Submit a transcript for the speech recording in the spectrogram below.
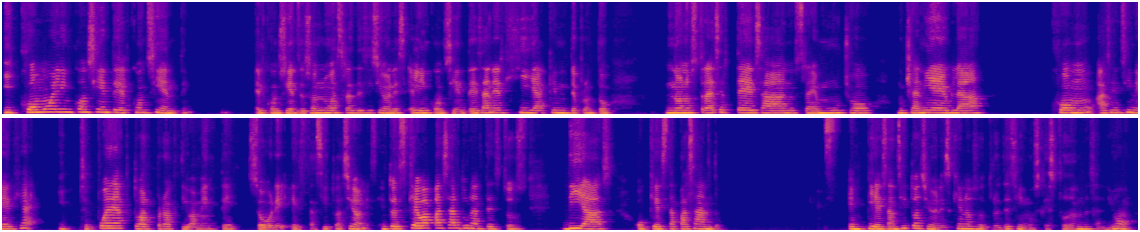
y como el inconsciente y el consciente, el consciente son nuestras decisiones, el inconsciente es energía que de pronto no nos trae certeza, nos trae mucho mucha niebla, cómo hacen sinergia y se puede actuar proactivamente sobre estas situaciones. Entonces, ¿qué va a pasar durante estos días o qué está pasando? Empiezan situaciones que nosotros decimos, ¿esto de dónde salió?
